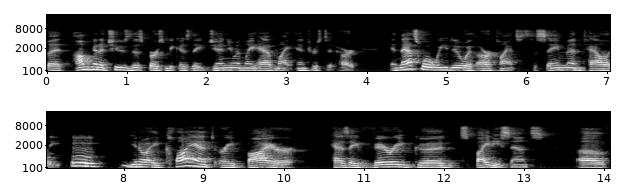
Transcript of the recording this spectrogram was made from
but I'm going to choose this person because they genuinely have my interest at heart. And that's what we do with our clients. It's the same mentality. Mm you know, a client or a buyer has a very good spidey sense of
